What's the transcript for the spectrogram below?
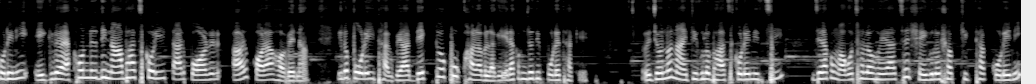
করিনি, এইগুলো এখন যদি না ভাঁজ করি তারপর আর করা হবে না। এগুলো পরেই থাকবে আর দেখতেও খুব খারাপ লাগে, এরকম যদি পড়ে থাকে। ওই জন্য নাইটিগুলো ভাঁজ করে নিচ্ছি, যেরকম অগোছালো হয়ে আছে সেইগুলো সব ঠিকঠাক করে নিই।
